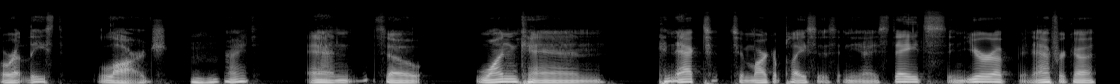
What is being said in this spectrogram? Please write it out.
or at least large, hmm right? And so one can connect to marketplaces in the United States, in Europe, in Africa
